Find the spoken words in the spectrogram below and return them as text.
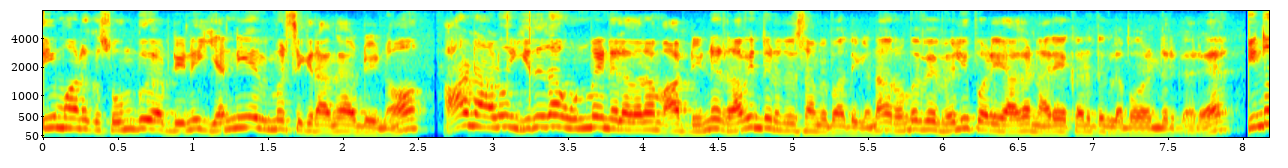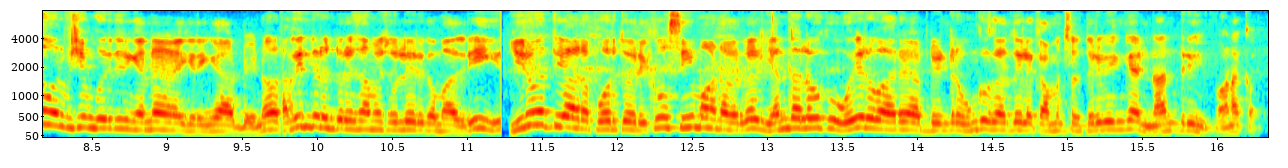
சீமானுக்கு சொம்பு அப்படின்னு என்னையே விமர்சிக்கிறாங்க அப்படின்னும். ஆனாலும் இதுதான் உண்மை நிலவரம் அப்படின்னு ரவீந்திர துரைசாமி பாத்தீங்கன்னா ரொம்பவே வெளிப்படையாக நிறைய கருத்துக்களை பகிர்ந்திருக்காரு. இந்த ஒரு விஷயம் குறித்து நீங்க என்ன நினைக்கிறீங்க அப்படின்னு ரவீந்திர துரைசாமி சொல்லியிருக்க மாதிரி இருபத்தி ஆறை பொறுத்த வரைக்கும் சீமானவர்கள் எந்த அளவுக்கு உயர்வாரு அப்படின்ற உங்க கருத்துல கமெண்ட்ஸ் தெரிவிங்க. நன்றி வணக்கம்.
